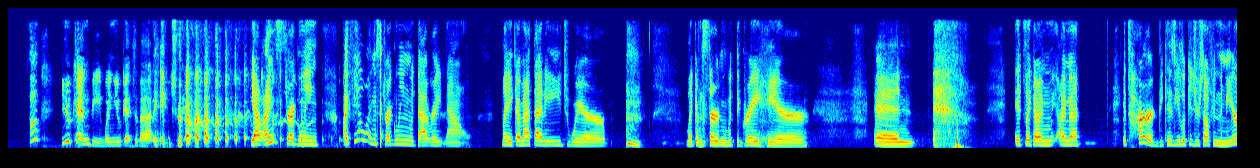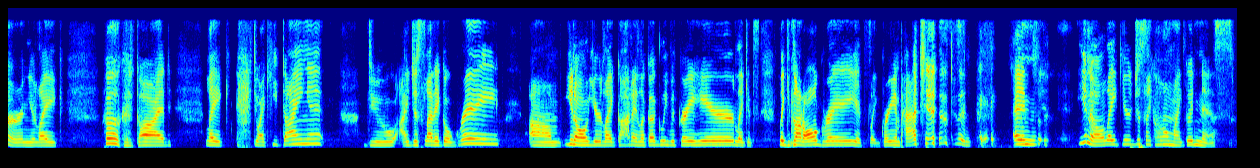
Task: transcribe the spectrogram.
You can be when you get to that age. Yeah, I'm struggling. I feel I'm struggling with that right now. Like I'm at that age where like I'm starting with the gray hair and it's like I'm I'm at it's hard because you look at yourself in the mirror and you're like, "Oh good god. Like do I keep dyeing it? Do I just let it go gray?" um you know you're like god i look ugly with gray hair like it's like it's not all gray it's like gray in patches and and you know like you're just like oh my goodness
